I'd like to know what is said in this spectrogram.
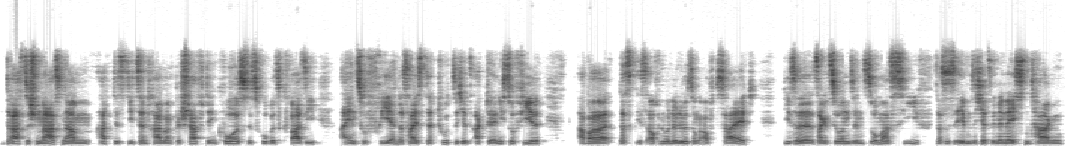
drastischen Maßnahmen hat es die Zentralbank geschafft, den Kurs des Rubels quasi einzufrieren. Das heißt, da tut sich jetzt aktuell nicht so viel. Aber das ist auch nur eine Lösung auf Zeit. Diese Sanktionen sind so massiv, dass es eben sich jetzt in den nächsten Tagen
